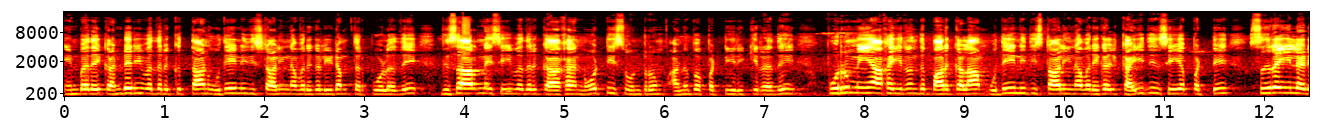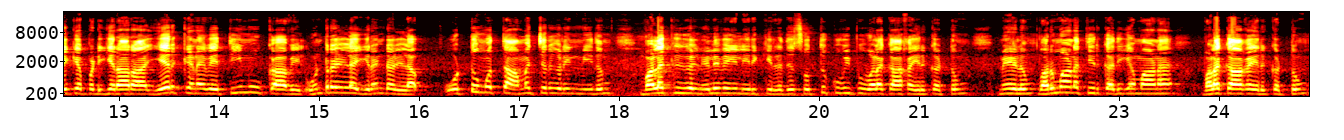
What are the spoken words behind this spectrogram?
என்பதை கண்டறிவதற்குத்தான் உதயநிதி ஸ்டாலின் அவர்களிடம் தற்பொழுது விசாரணை செய்வதற்காக நோட்டீஸ் ஒன்றும் அனுப்பப்பட்டிருக்கிறது. பொறுமையாக இருந்து பார்க்கலாம். உதயநிதி ஸ்டாலின் அவர்கள் கைது செய்யப்பட்டு சிறையில் அடைக்கப்படுகிறாரா? ஏற்கனவே திமுகவில் ஒன்றல்ல இரண்டல்ல ஒட்டுமொத்த அமைச்சர்களின் மீதும் வழக்குகள் நிலுவையில் இருக்கிறது. சொத்து குவிப்பு வழக்காக இருக்கட்டும் மேலும் வருமானத்திற்கு அதிகமான வழக்காக இருக்கட்டும்.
